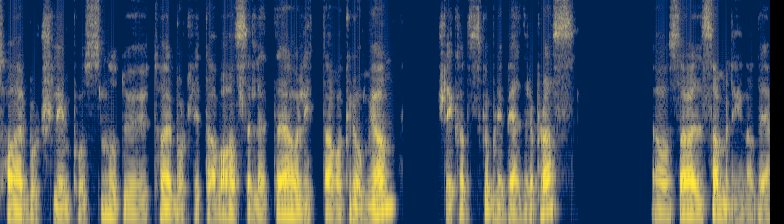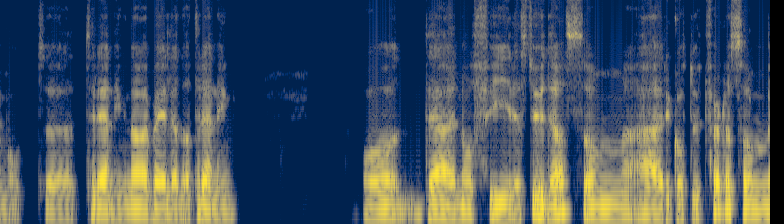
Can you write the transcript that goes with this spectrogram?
tar bort slimposen, og du tar bort litt av AC-leddet og litt av akromion, slik at det skal bli bedre plass. Og så har jeg sammenligna det mot uh, trening, da, veileda trening. Og det er nå fire studier som er godt utført, og som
